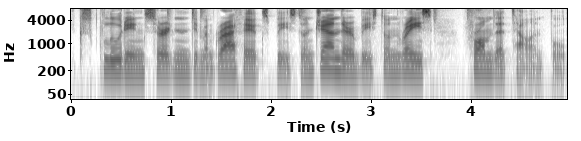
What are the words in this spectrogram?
excluding certain demographics based on gender, based on race from that talent pool.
